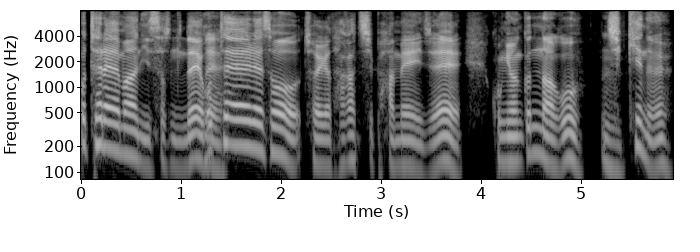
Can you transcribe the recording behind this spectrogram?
호텔에만 있었는데 네. 호텔에서 저희가 다 같이 밤에 이제 공연 끝나고 음. 치킨을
